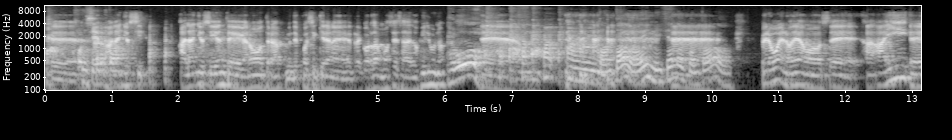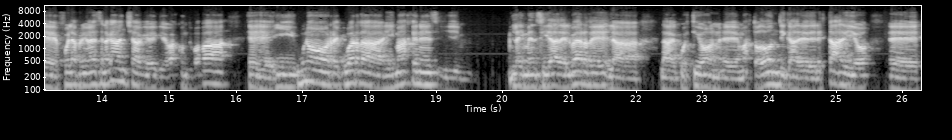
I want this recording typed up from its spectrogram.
Eh, Por cierto. Al año, si- al año siguiente ganó otra, después si quieren eh, recordamos esa de 2001. Oh, Eh, Con todo, ¿eh? Iniciando Eh, con todo. pero bueno, digamos, eh, ahí eh, fue la primera vez en la cancha que, que vas con tu papá eh, y uno recuerda imágenes y la inmensidad del verde, la, la cuestión eh, mastodóntica de- del estadio. eh,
